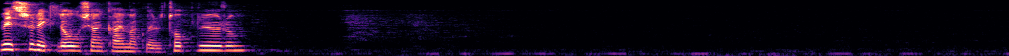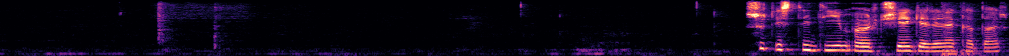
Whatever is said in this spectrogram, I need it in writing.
Ve sürekli oluşan kaymakları topluyorum. Süt istediğim ölçüye gelene kadar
